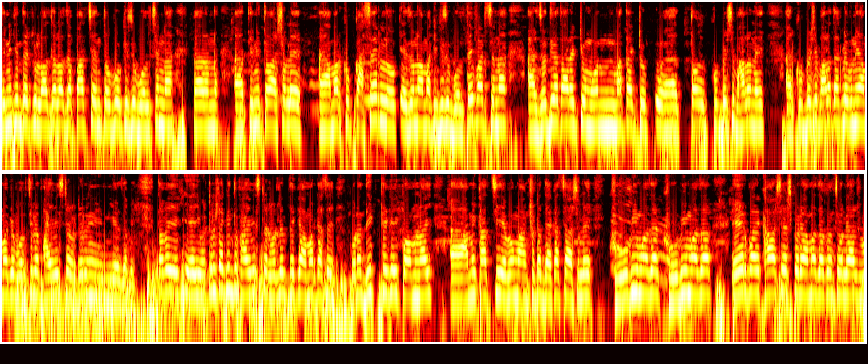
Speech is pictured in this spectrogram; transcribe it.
তিনি কিন্তু একটু লজ্জা লজ্জা পাচ্ছেন, তবুও কিছু বলছেন না, কারণ তিনি তো আসলে আমার খুব কাছের লোক এজন্য আমাকে কিছু বলতেই পারছে না। আর যদিও তার একটু মন মাথা একটু খুব বেশি ভালো নেই আর খুব বেশি ভালো থাকলে উনি আমাকে বলছিল ফাইভ স্টার হোটেলে নিয়ে- যাবে। তবে এই এই হোটেলটা কিন্তু ফাইভ স্টার হোটেল থেকে আমার কাছে কোনো দিক থেকেই কম আহ, আমি খাচ্ছি এবং মাংসটা দেখাচ্ছে আসলে খুবই মজার খুবই মজার। এরপরে খাওয়া শেষ করে আমরা যখন চলে আসব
